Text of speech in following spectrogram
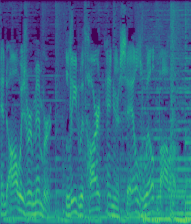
And always remember, lead with heart and your sales will follow.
